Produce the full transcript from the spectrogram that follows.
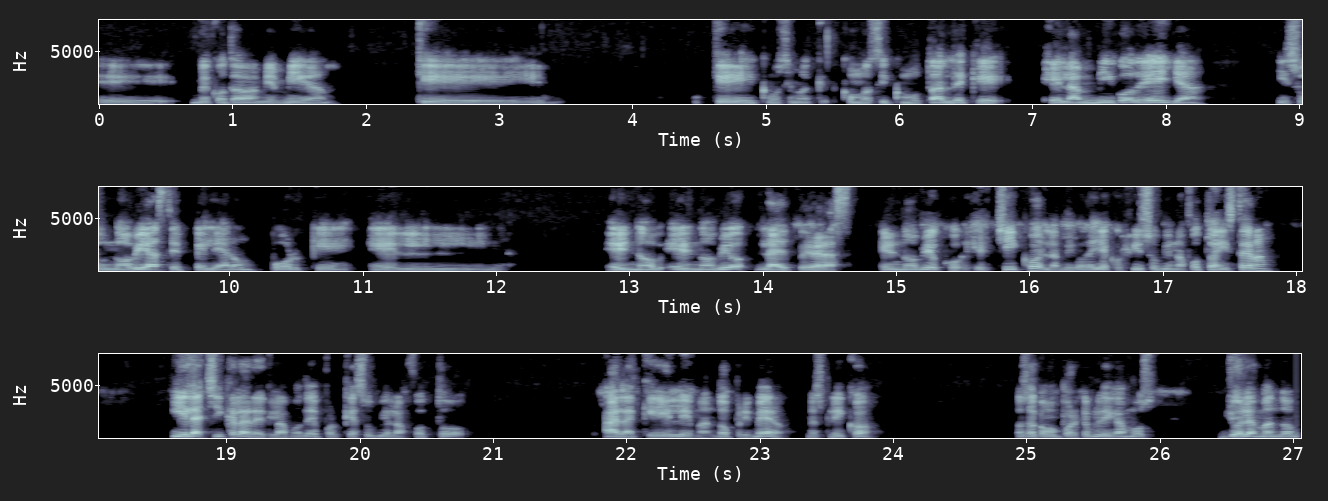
eh, me contaba mi amiga que, que como, se llama? como así como tal, de que el amigo de ella y su novia se pelearon porque el, el, no, el novio, la, verás, el novio, el chico, el amigo de ella, cogió y subió una foto a Instagram y la chica la reclamó de por qué subió la foto a la que él le mandó primero. ¿Me explico? O sea, como por ejemplo, digamos, yo le mando,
